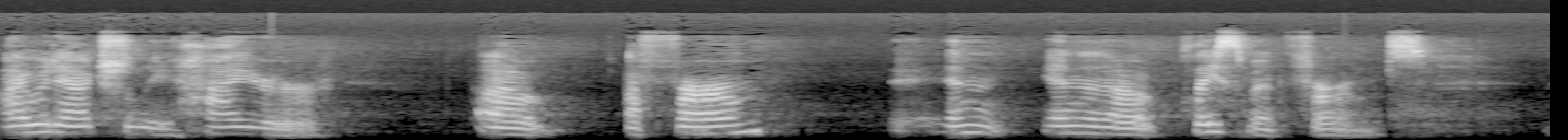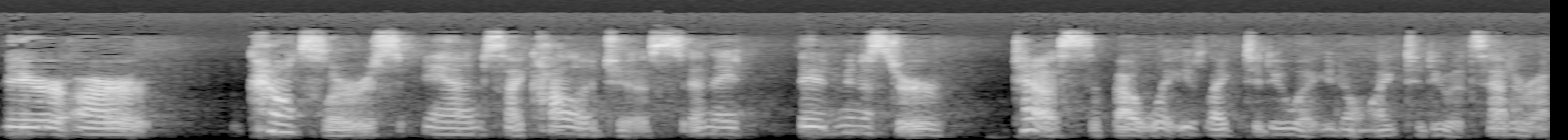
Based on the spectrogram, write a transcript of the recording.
I would actually hire a, a firm in in the placement firms. There are counselors and psychologists, and they they administer tests about what you'd like to do, what you don't like to do, etc.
